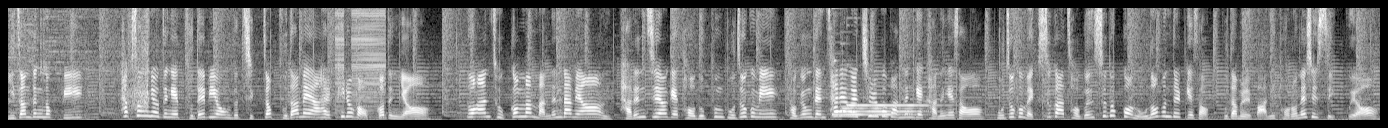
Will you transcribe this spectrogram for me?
이전 등록비, 탁송료 등의 부대 비용도 직접 부담해야 할 필요가 없거든요. 또한 조건만 맞는다면 다른 지역에 더 높은 보조금이 적용된 차량을 출고받는 게 가능해서 보조금 액수가 적은 수도권 오너분들께서 부담을 많이 덜어내실 수 있고요.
